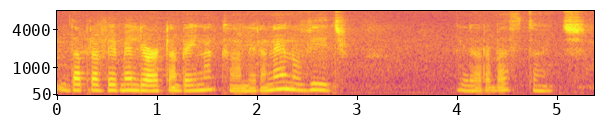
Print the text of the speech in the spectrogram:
Dá pra ver melhor também na câmera, né? No vídeo. Melhora bastante.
